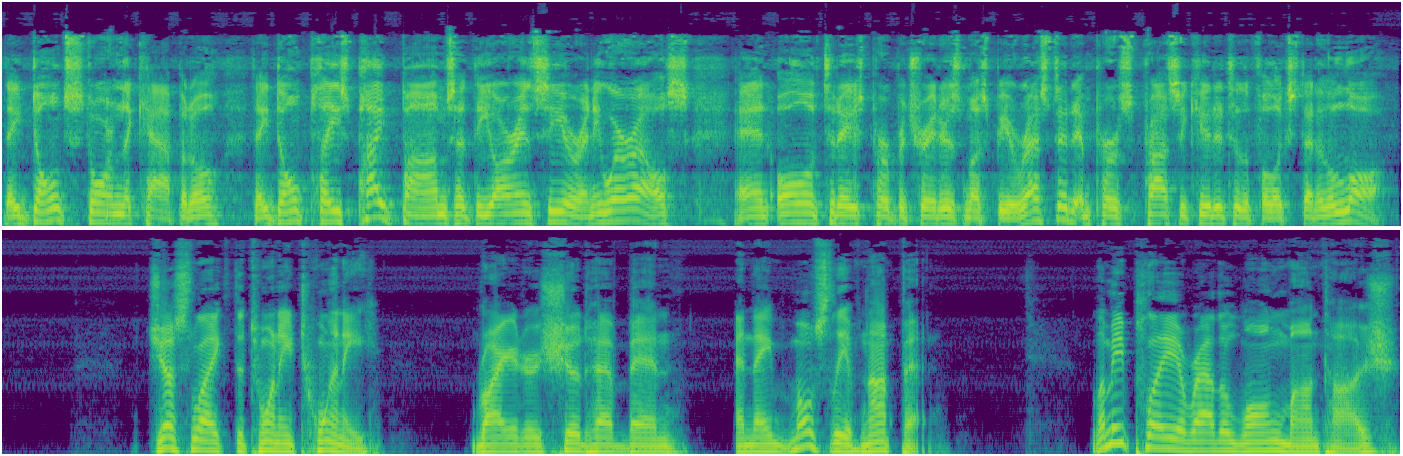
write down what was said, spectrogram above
They don't storm the Capitol. They don't place pipe bombs at the RNC or anywhere else. And all of today's perpetrators must be arrested and pers- prosecuted to the full extent of the law. Just like the 2020 rioters should have been, and they mostly have not been. Let me play a rather long montage.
